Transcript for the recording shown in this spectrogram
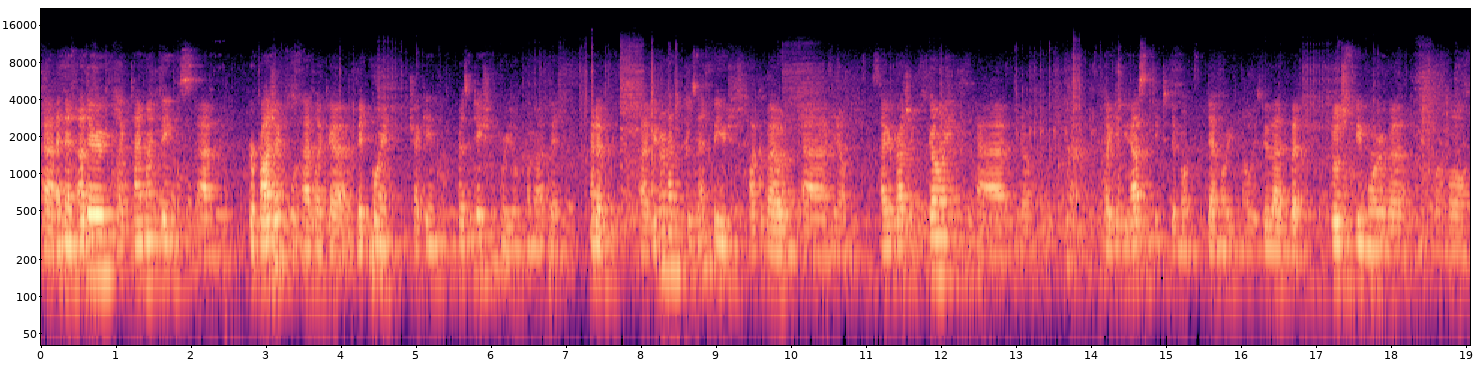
uh, and then other like timeline things, um, per project, we'll have like a midpoint check-in presentation where you'll come up and kind of, uh, you don't have to present, but you just talk about, uh, you know, how your project is going, uh, you know, uh, like if you have something to demo, demo, you can always do that, but it'll just be more of a informal,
